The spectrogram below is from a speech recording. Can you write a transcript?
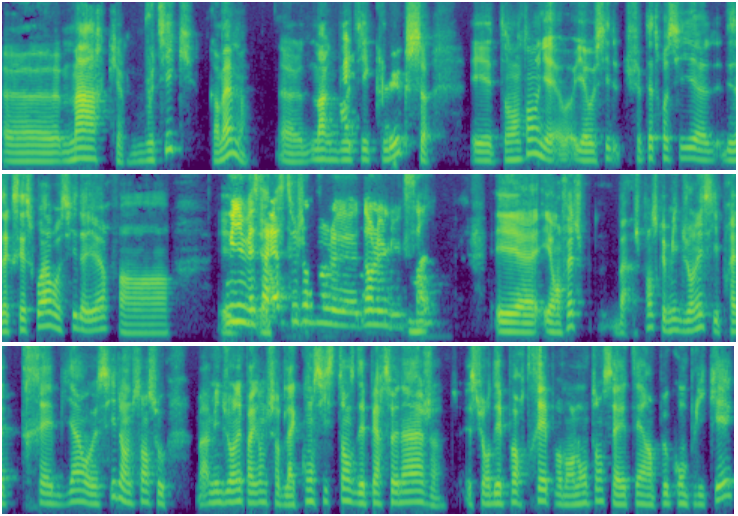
marque, boutique, quand même, marque, boutique, luxe. Et de temps en temps, il y a, aussi, tu fais peut-être aussi des accessoires aussi d'ailleurs. Enfin, oui, mais ça reste toujours dans le, dans le luxe. Hein. Et, et, en fait, je, bah, je pense que Midjourney s'y prête très bien aussi, dans le sens où bah, Midjourney, par exemple, sur de la consistance des personnages et sur des portraits, pendant longtemps, ça a été un peu compliqué.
